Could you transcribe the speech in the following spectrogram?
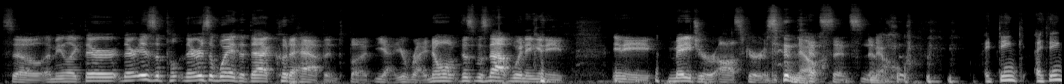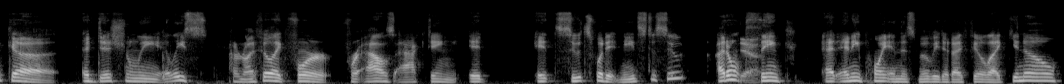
So I mean, like there there is a there is a way that that could have happened, but yeah, you're right. No one this was not winning any any major Oscars in No. that sense. No. No. I think I think uh additionally, at least I don't know, I feel like for for Al's acting, it it suits what it needs to suit. I don't Yeah. think at any point in this movie did I feel like, you know,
